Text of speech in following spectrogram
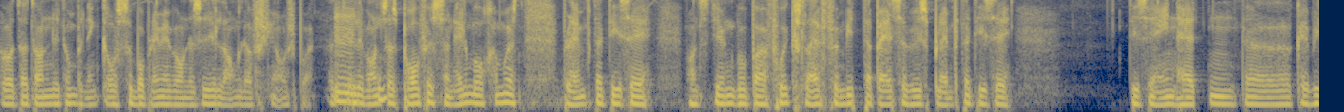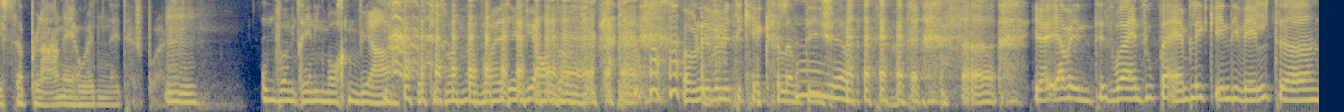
hat er dann nicht unbedingt große Probleme, wenn er sich die Langlaufski anspart. Natürlich, wenn du das professionell machen musst, bleibt da diese, wenn du irgendwo bei Volksläufen mit dabei sein willst, bleibt da diese, diese Einheiten, der gewisser Plan erhalten, nicht der Sport. Umfangtraining machen wir auch, würde ich sagen, aber halt irgendwie anders. Aber lieber mit die Keksel am Tisch. Ja. Ja, Erwin, das war ein super Einblick in die Welt äh,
